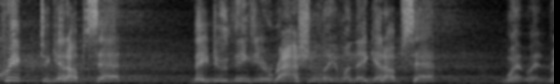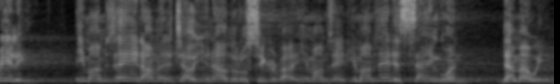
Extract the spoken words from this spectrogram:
quick to get upset. They do things irrationally when they get upset. When, when, really, Imam Zayd, I'm going to tell you now a little secret about Imam Zayd. Imam Zayd is sanguine, Demawi.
